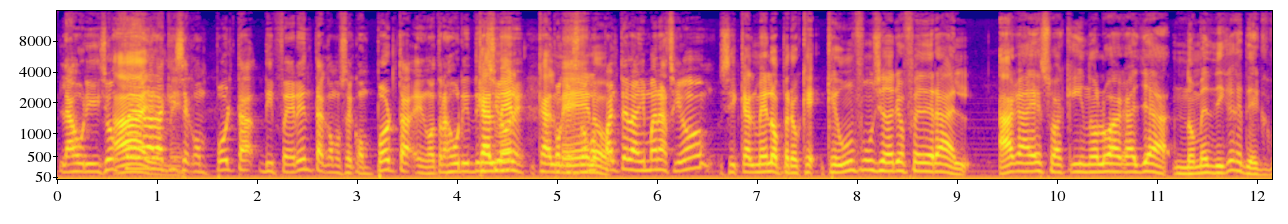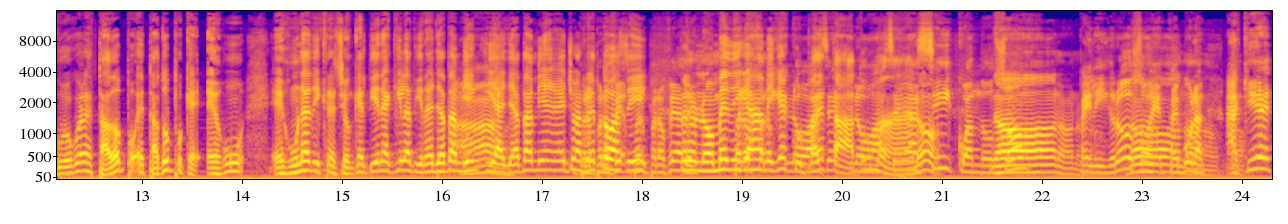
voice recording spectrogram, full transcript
la jurisdicción Ay, federal Dios aquí mío. se comporta diferente a como se comporta en otras jurisdicciones. Carmel- Porque Carmelo. somos parte de la misma nación. Sí, Carmelo, pero que, que un funcionario federal haga eso aquí y no lo haga allá, no me diga que tiene que cumplir con el estado, estatus, porque es un es una discreción que él tiene aquí, la tiene allá también, Ah. y allá también ha hecho Pero- arrestos pero fí- así. pero- Pero, pero fíjate, no me digas pero- a mí que es pero culpa hacen- estatus. Lo hacen mano. así cuando No, son no, no. peligrosos No, y especulan. no, no, no. Aquí es.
